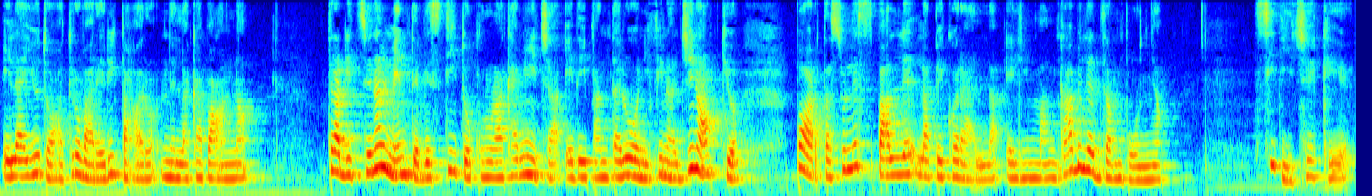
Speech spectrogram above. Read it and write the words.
e le aiutò a trovare riparo nella capanna tradizionalmente vestito con una camicia e dei pantaloni fino al ginocchio, porta sulle spalle la pecorella e l'immancabile zampogna. Si dice che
